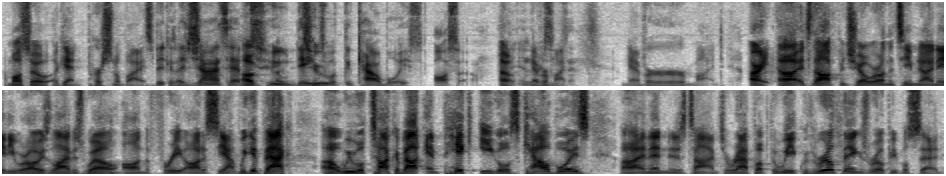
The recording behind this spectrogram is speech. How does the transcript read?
I'm also again personal bias because the seen- Giants have of- two of dates two- with the Cowboys also. Oh, never mind. season. Never mind. All right, uh, it's the Hoffman Show. We're on the Team 980. We're always live as well on the free Audacy app. We get back, uh, we will talk about and pick Eagles, Cowboys, uh, and then it is time to wrap up the week with real things real people said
